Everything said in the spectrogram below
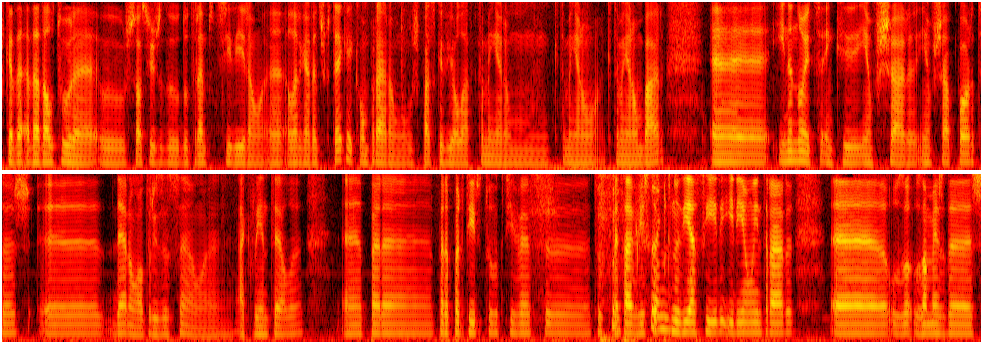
porque a, dada altura os sócios do, do Trump decidiram uh, alargar a discoteca e compraram o espaço que havia ao lado, que também era um, que também era um, que também era um bar. Uh, e na noite em que iam fechar, iam fechar portas, uh, deram autorização à, à clientela Uh, para, para partir tudo que tivesse, tudo que tivesse à vista, porque no dia a seguir iriam entrar os, os homens das,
